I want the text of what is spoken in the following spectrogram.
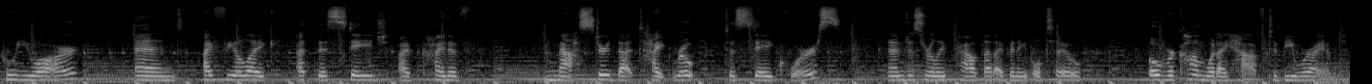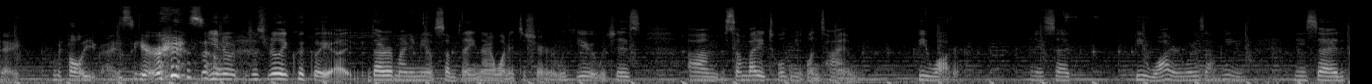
who you are. And i feel like at this stage i've kind of mastered that tightrope to stay course. And i'm just really proud that i've been able to overcome what i have to be where i am today with all you guys here so. You know, just really quickly, uh, that reminded me of something that I wanted to share with you, which is um, somebody told me one time, be water. And I said, be water? What does that mean? And he said,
